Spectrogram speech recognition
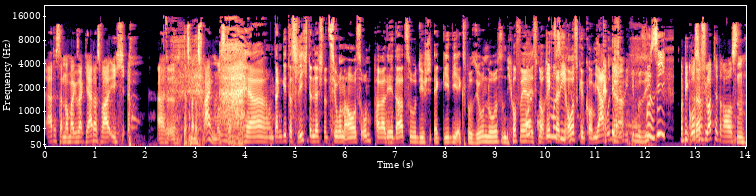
er hat es dann nochmal gesagt, ja, das war ich. Also, dass man das fragen musste. Ja, und dann geht das Licht an der Station aus und parallel dazu die, äh, geht die Explosion los und ich hoffe, er Und ist noch rechtzeitig Musik. rausgekommen. Ja, und Ja. wirklich die Musik. Musik. Und die große Ja. Flotte draußen.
